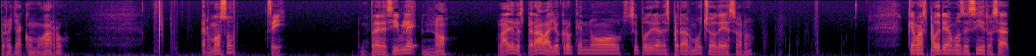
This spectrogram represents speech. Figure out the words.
pero ya como Arrow. ¿Hermoso? Sí. ¿Predecible? No. Nadie lo esperaba. Yo creo que no se podrían esperar mucho de eso, ¿no? ¿Qué más podríamos decir? O sea,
